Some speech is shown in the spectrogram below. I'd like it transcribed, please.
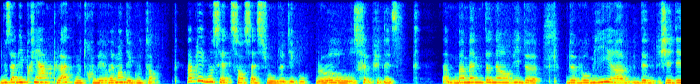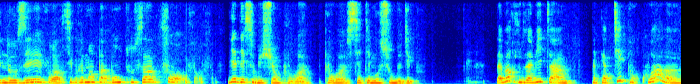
vous avez pris un plat que vous trouvez vraiment dégoûtant. Rappelez-vous cette sensation de dégoût. Oh. Ça m'a même donné envie de, vomir. J'ai des nausées. C'est vraiment pas bon tout ça. Il y a des solutions pour, pour euh, cette émotion de dégoût. D'abord, je vous invite à, à capter pourquoi, euh,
